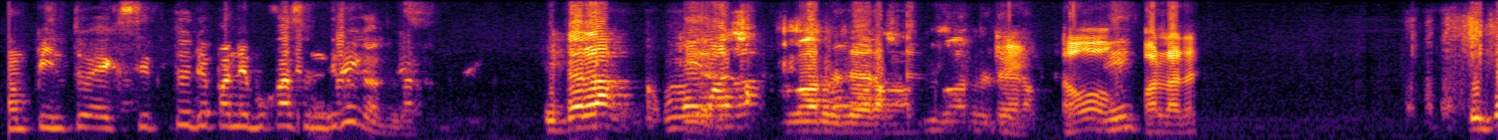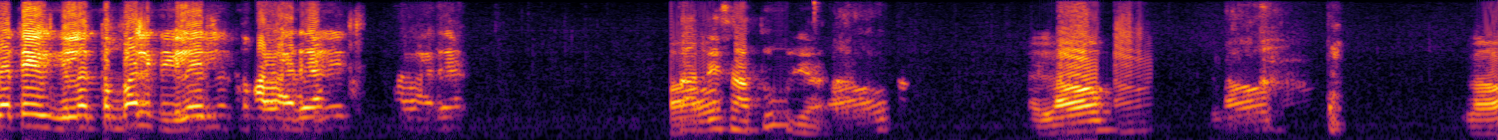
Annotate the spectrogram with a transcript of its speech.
Yang pintu exit tuh dia pandai buka sendiri guys? Di dalam mau Iya. masuk keluar udah udah orang. Oh, Eh? kepala deh. Kita teh gila terbalik, gila itu kepala ada. Kepala ada. Ada satu aja. Halo. Halo. Halo.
